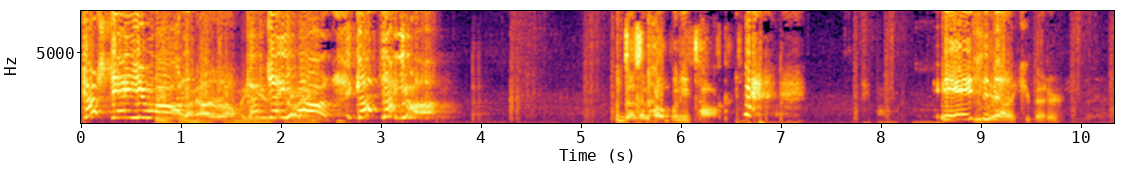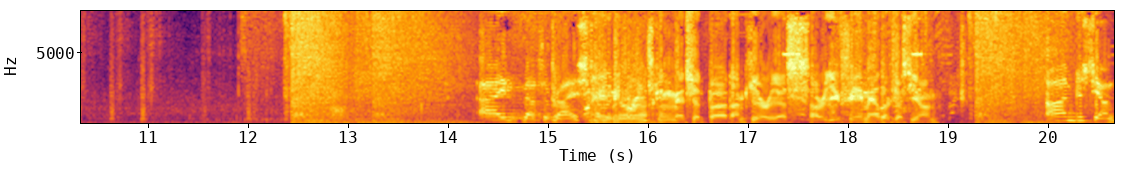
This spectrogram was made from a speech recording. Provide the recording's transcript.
Go stand you Please do on! not tell me Go he stand you dying. on! Go stand you on! It doesn't help when you talk. Yeah, I like you better. I'm not surprised. Don't hate me for asking, Midget, but I'm curious. Are you female or just young? I'm just young.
